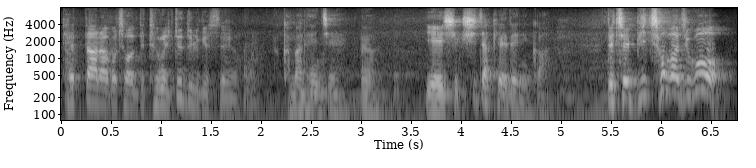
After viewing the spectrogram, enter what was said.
됐다라고 저한테 등을 두들겼어요. 그만해, 이제. 어. 예식 시작해야 되니까. 근데 제 미쳐가지고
